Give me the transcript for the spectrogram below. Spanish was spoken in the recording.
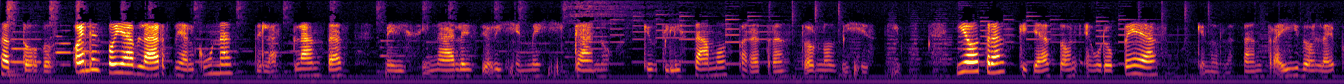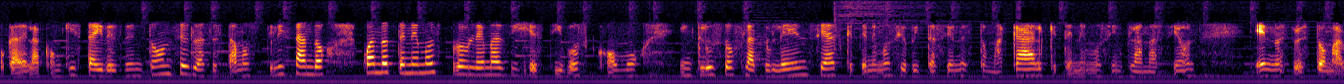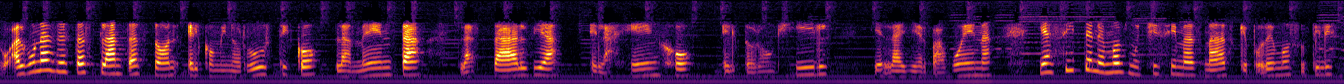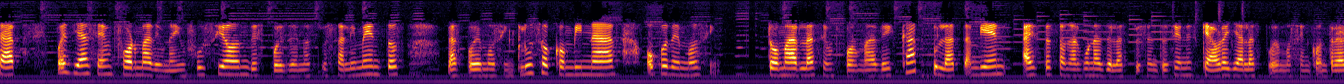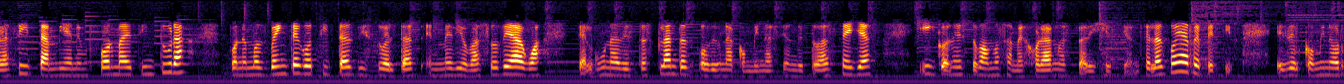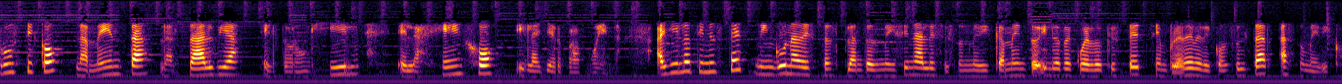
A todos. Hoy les voy a hablar de algunas de las plantas medicinales de origen mexicano que utilizamos para trastornos digestivos y otras que ya son europeas que nos las han traído en la época de la conquista y desde entonces las estamos utilizando cuando tenemos problemas digestivos como incluso flatulencias, que tenemos irritación estomacal, que tenemos inflamación en nuestro estómago. Algunas de estas plantas son el comino rústico, la menta, la salvia, el ajenjo, el toronjil y la hierbabuena. Y así tenemos muchísimas más que podemos utilizar, pues ya sea en forma de una infusión después de nuestros alimentos, las podemos incluso combinar o podemos tomarlas en forma de cápsula. También estas son algunas de las presentaciones que ahora ya las podemos encontrar así, también en forma de tintura ponemos 20 gotitas disueltas en medio vaso de agua de alguna de estas plantas o de una combinación de todas ellas y con esto vamos a mejorar nuestra digestión. Se las voy a repetir. Es el comino rústico, la menta, la salvia, el toronjil, el ajenjo y la hierbabuena. Allí lo tiene usted, ninguna de estas plantas medicinales es un medicamento y le recuerdo que usted siempre debe de consultar a su médico.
